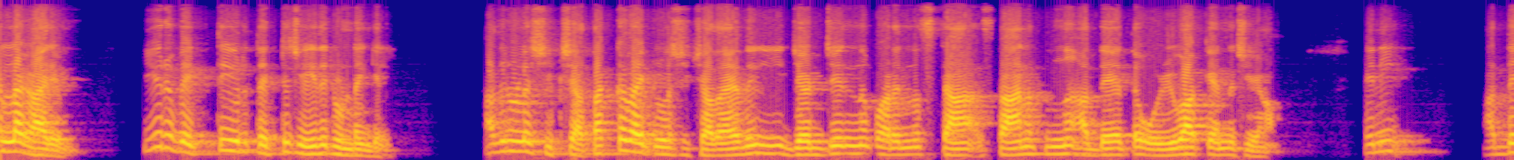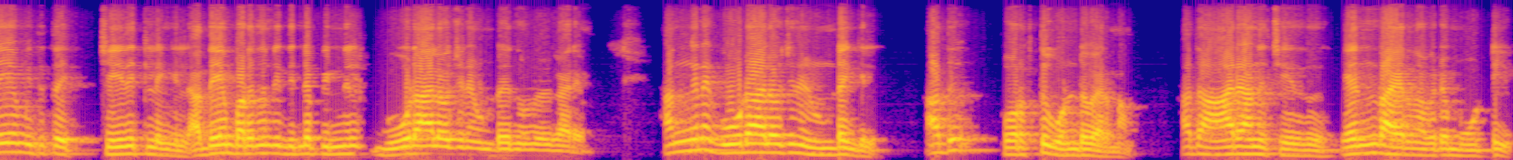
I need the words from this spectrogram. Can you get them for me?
നല്ല കാര്യം. ഈ ഒരു വ്യക്തി ഒരു തെറ്റ് ചെയ്തിട്ടുണ്ടെങ്കിൽ അതിനുള്ള ശിക്ഷ തക്കതായിട്ടുള്ള ശിക്ഷ അതായത് ഈ ജഡ്ജ് എന്ന് പറയുന്ന സ്ഥാ സ്ഥാനത്ത് നിന്ന് അദ്ദേഹത്തെ ഒഴിവാക്കുക ചെയ്യണം. ഇനി അദ്ദേഹം ഇത് ചെയ്തിട്ടില്ലെങ്കിൽ അദ്ദേഹം പറയുന്നുണ്ട് ഇതിന്റെ പിന്നിൽ ഗൂഢാലോചന ഉണ്ട് എന്നുള്ളൊരു കാര്യം. അങ്ങനെ ഗൂഢാലോചന ഉണ്ടെങ്കിൽ അത് പുറത്തു കൊണ്ടുവരണം. അത് ആരാണ് ചെയ്തത്? എന്തായിരുന്നു അവരുടെ മോട്ടീവ്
